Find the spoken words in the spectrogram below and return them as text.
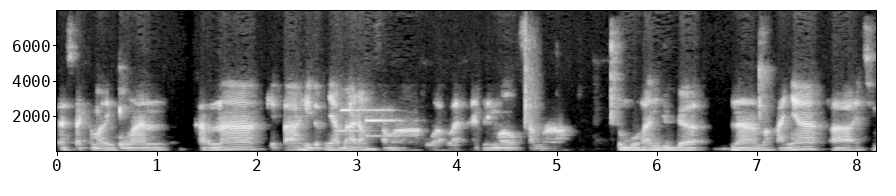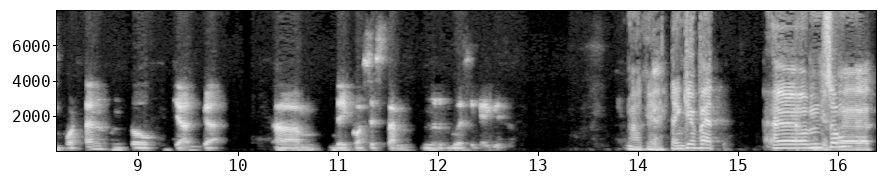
respect sama lingkungan, karena kita hidupnya bareng sama wildlife animal, sama tumbuhan juga. Nah makanya uh, it's important untuk jaga um, the ecosystem menurut gue sih kayak gitu. Oke, thank you, Pat. Em, Gitu, Sung, Pat.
